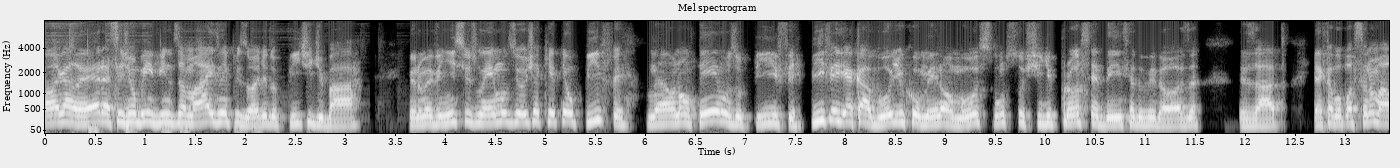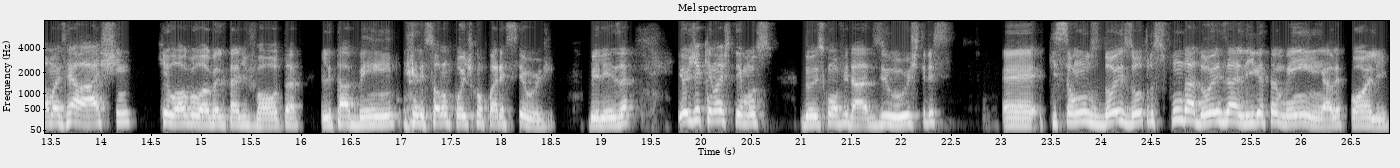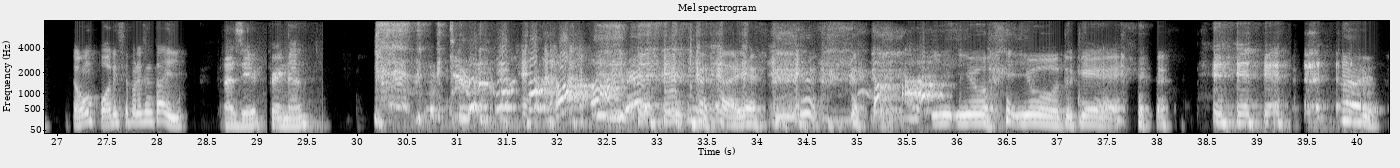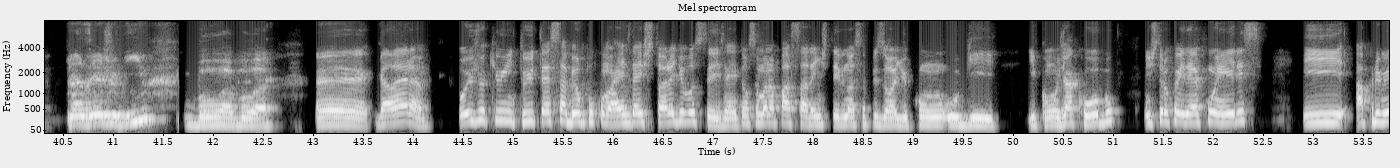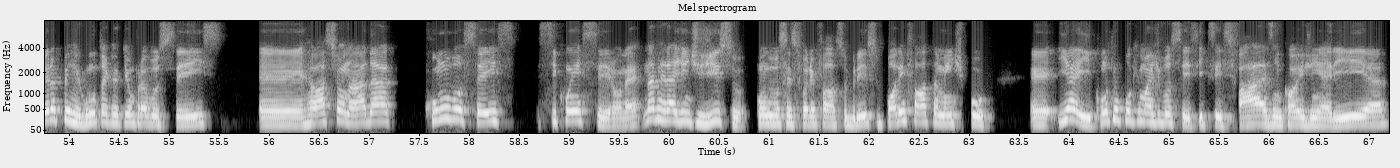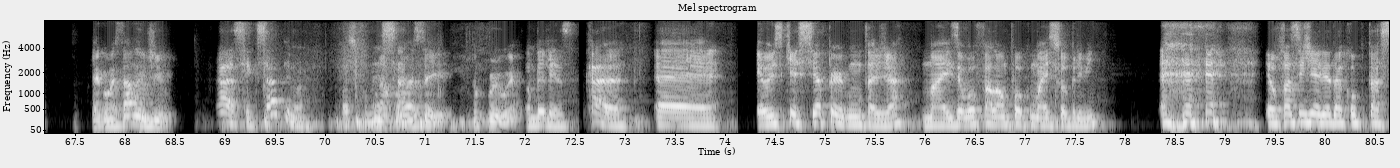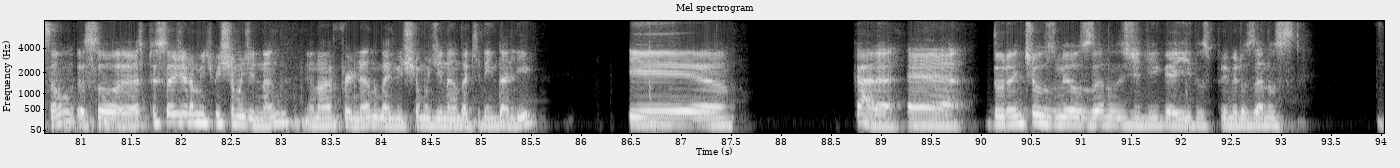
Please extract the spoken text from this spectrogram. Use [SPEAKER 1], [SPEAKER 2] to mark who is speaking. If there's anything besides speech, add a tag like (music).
[SPEAKER 1] Fala galera, sejam bem-vindos a mais um episódio do Pitch de Bar. Meu nome é Vinícius Lemos e hoje aqui tem o Piffer. Não, não temos o Piffer. Piffer que acabou de comer no almoço um sushi de procedência duvidosa, exato, e acabou passando mal, mas relaxem que logo logo ele tá de volta, ele tá bem, (laughs) ele só não pôde comparecer hoje, beleza? E hoje aqui nós temos dois convidados ilustres, é, que são os dois outros fundadores da liga também, a Lepoli. Então podem se apresentar aí.
[SPEAKER 2] Prazer, Fernando.
[SPEAKER 1] E, e, o, e o outro, quem é?
[SPEAKER 3] Prazer, Juninho.
[SPEAKER 1] Boa, boa. É, galera, hoje aqui o intuito é saber um pouco mais da história de vocês, né? Então, semana passada a gente teve nosso episódio com o Gui e com o Jacobo. A gente trocou ideia com eles. E a primeira pergunta que eu tenho para vocês é relacionada a como vocês se conheceram, né? Na verdade, antes disso, quando vocês forem falar sobre isso, podem falar também, tipo, é, e aí, contem um pouco mais de vocês. O que, que vocês fazem, qual engenharia?
[SPEAKER 3] Quer começar, Nandinho?
[SPEAKER 2] Ah, você que sabe, mano. Posso começar?
[SPEAKER 3] Não, começa aí. Tô por vergonha.
[SPEAKER 2] Então, beleza. Cara, é, eu esqueci a pergunta já, mas eu vou falar um pouco mais sobre mim. (laughs) eu faço engenharia da computação. Eu sou. As pessoas geralmente me chamam de Nando. Meu nome é Fernando, mas me chamam de Nando aqui dentro da liga. E cara, é, durante os meus anos de liga aí, dos primeiros anos,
